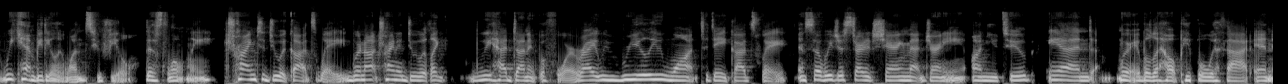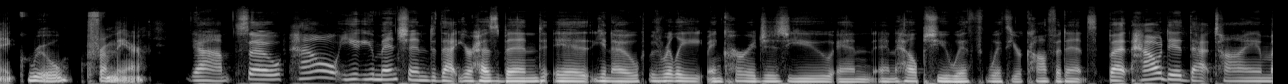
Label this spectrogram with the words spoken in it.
we can't be the only ones who feel this lonely, trying to do it God's way. We're not trying to do it like we had done it before, right? We really want to date God's way. And so we just started sharing that journey on YouTube and we're able to help people with that. And it grew from there. Yeah. So how you you mentioned that your husband is, you know, really encourages you and and helps you with with your confidence. But how did that time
